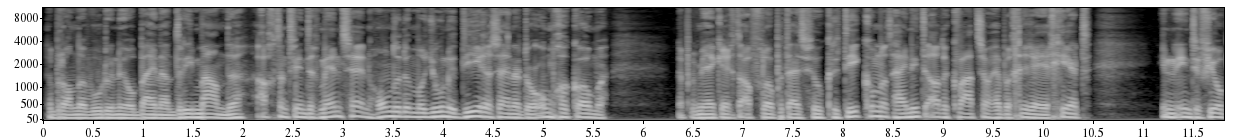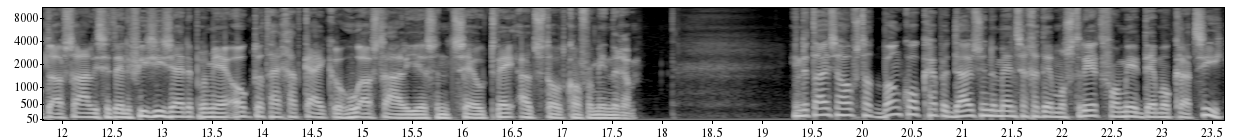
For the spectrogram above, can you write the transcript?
De branden woeden nu al bijna drie maanden. 28 mensen en honderden miljoenen dieren zijn erdoor omgekomen. De premier kreeg de afgelopen tijd veel kritiek... omdat hij niet adequaat zou hebben gereageerd. In een interview op de Australische televisie zei de premier ook... dat hij gaat kijken hoe Australië zijn CO2-uitstoot kan verminderen. In de Thaise hoofdstad Bangkok hebben duizenden mensen gedemonstreerd voor meer democratie.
